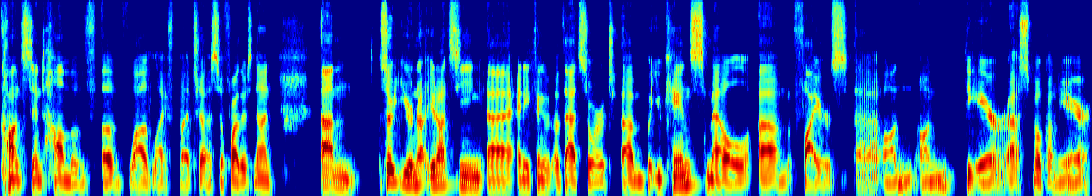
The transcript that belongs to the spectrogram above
constant hum of of wildlife, but uh, so far there's none. Um, so you're not you're not seeing uh, anything of, of that sort, um, but you can smell um, fires uh, on on the air, uh, smoke on the air,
